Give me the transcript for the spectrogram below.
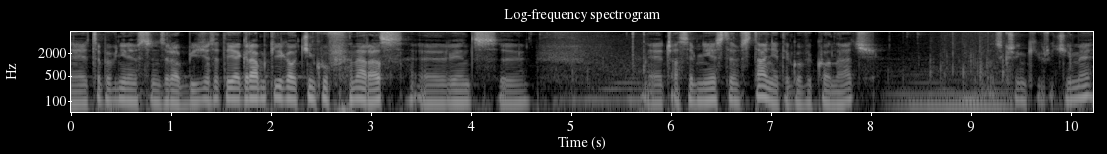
e, co powinienem z tym zrobić. Niestety ja gram kilka odcinków naraz, e, więc e, czasem nie jestem w stanie tego wykonać. Do skrzynki wrzucimy.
